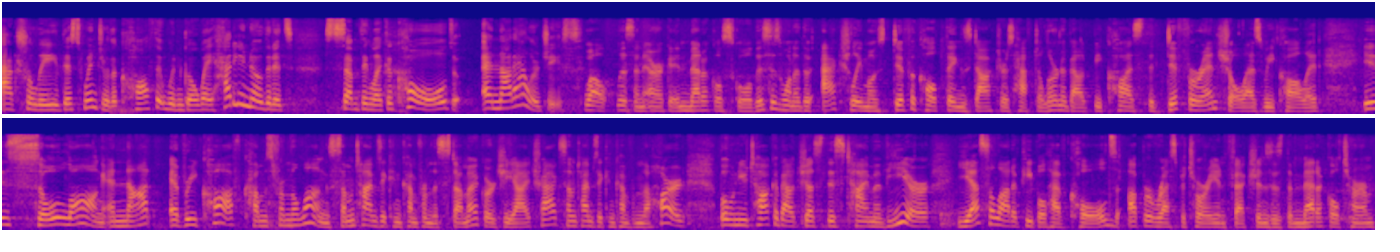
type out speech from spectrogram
actually this winter, the cough that wouldn't go away. How do you know that it's something like a cold and not allergies? Well, listen, Erica, in medical school, this is one of the actually most difficult things doctors have to learn about because the differential, as we call it, is so long and not every cough comes from the lungs. Sometimes it can come from the stomach or GI tract Sometimes it can come from the heart. But when you talk about just this time of year, yes, a lot of people have colds. Upper respiratory infections is the medical term.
